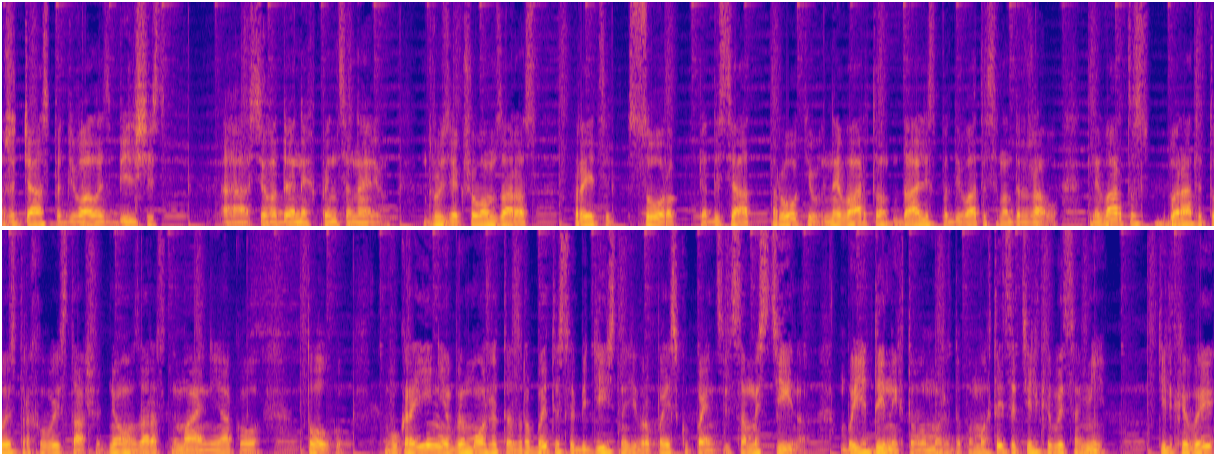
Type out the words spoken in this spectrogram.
життя сподівалась більшість е, сьогоденних пенсіонерів. Друзі, якщо вам зараз 30, 40, 50 років, не варто далі сподіватися на державу. Не варто збирати той страховий стаж. Від нього зараз немає ніякого толку. В Україні ви можете зробити собі дійсно європейську пенсію самостійно, бо єдиний, хто вам може допомогти, це тільки ви самі. Тільки ви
